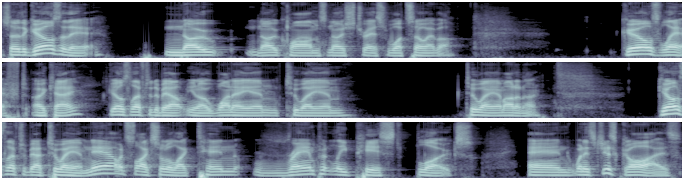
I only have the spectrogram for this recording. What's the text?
So the girls are there, no no qualms, no stress whatsoever. Girls left, okay? Girls left at about, you know, 1 a.m., 2 a.m., 2 a.m., I don't know. Girls left about 2 a.m. Now it's like sort of like 10 rampantly pissed blokes. And when it's just guys,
